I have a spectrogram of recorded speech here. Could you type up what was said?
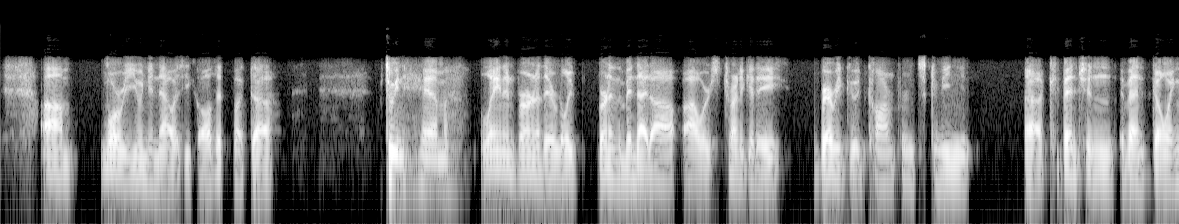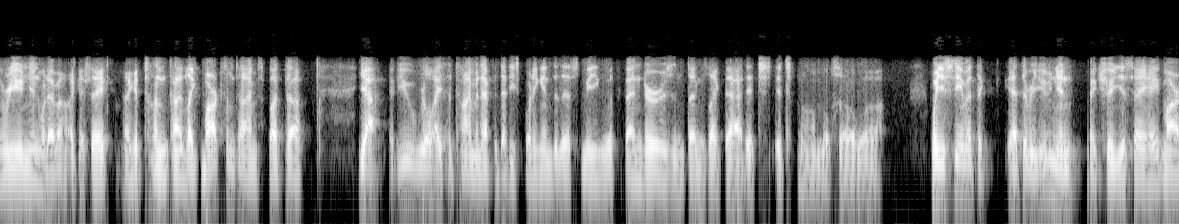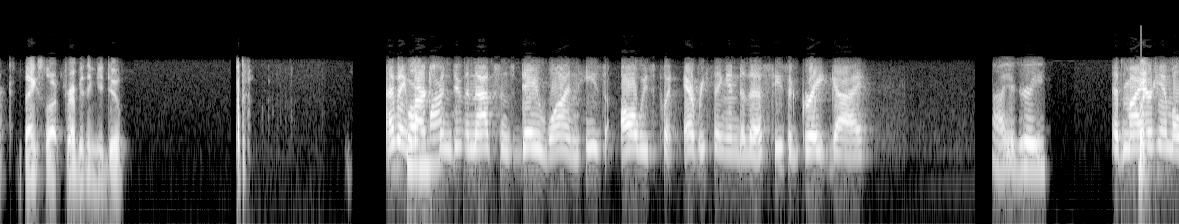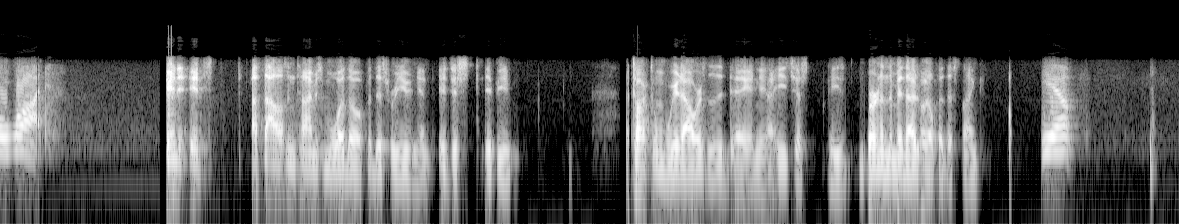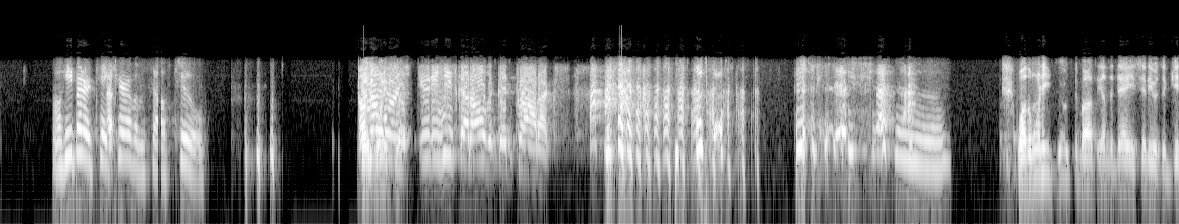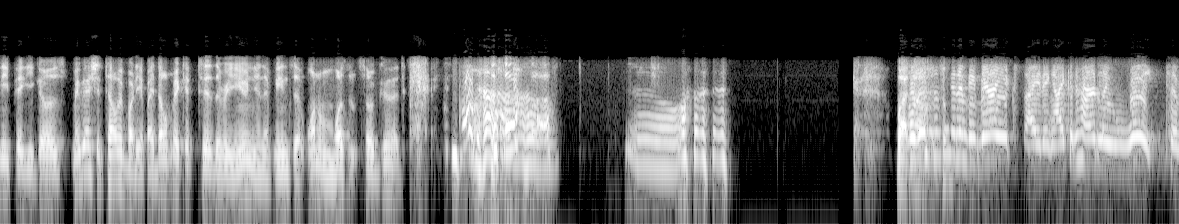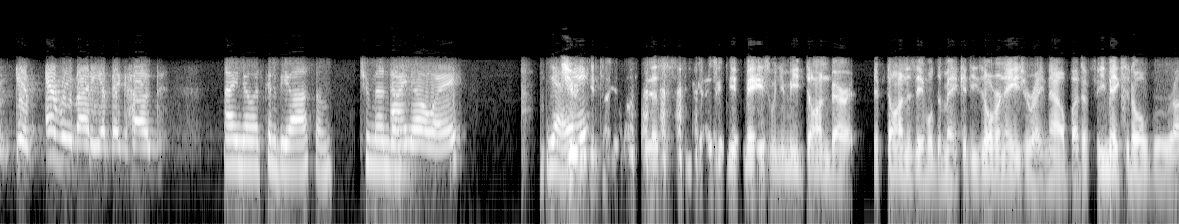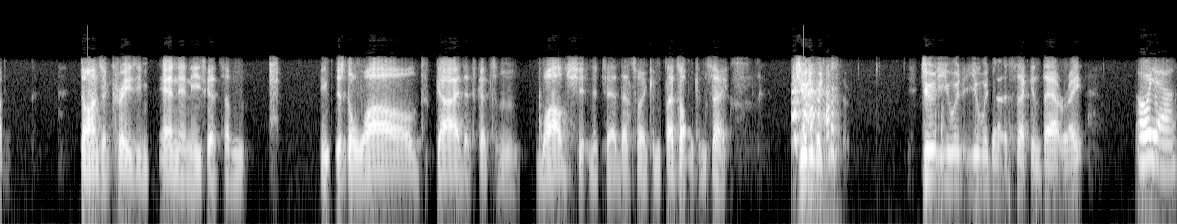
Um, more reunion now, as he calls it. But uh, between him, Blaine, and Verna, they're really burning the midnight hours trying to get a very good conference, convenient uh, convention event going, reunion, whatever. Like I say, I get ton kind of like Mark sometimes, but uh, yeah, if you realize the time and effort that he's putting into this, meeting with vendors and things like that, it's it's phenomenal. So uh, when you see him at the at the reunion, make sure you say, "Hey, Mark, thanks a lot for everything you do." I think Well, Mark's Mark- been doing that since day one. He's always put everything into this. He's a great guy. I agree. Admire him a lot. And it, it's a thousand times more though for this reunion. It just if you, I talked to him weird hours of the day, and yeah, he's just he's burning the midnight oil for this thing. Yeah. Well, he better take uh, care of himself too. Oh, no worries, Judy. He's got all the good products. Well, the one he joked about the other day, he said he was a guinea pig. He goes, maybe I should tell everybody if I don't make it to the reunion, it means that one of them wasn't so good. oh. Oh. But well, no, this is so- going to be very exciting. I can hardly wait to give everybody a big hug. I know it's going to be awesome. Tremendous. I know, eh? Yeah. Judy eh? can tell you about this. You guys are going to be amazed when you meet Don Barrett. If Don is able to make it, he's over in Asia right now. But if he makes it over, uh, Don's a crazy man, and he's got some. He's just a wild guy that's got some wild shit in his head. That's all I can. That's all I can say. Judy, would, Judy, you would you would uh, second that, right? Oh yeah.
